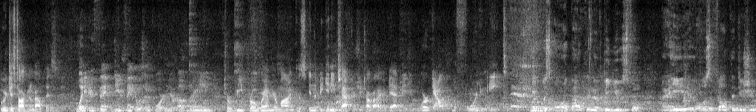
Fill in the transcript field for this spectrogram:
we were just talking about this. What do you think? Do you think it was important, your upbringing, to reprogram your mind? Because in the beginning chapters, you talk about how your dad made you work out before you ate. It was all about, you know, being useful. Uh, he also felt that you should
